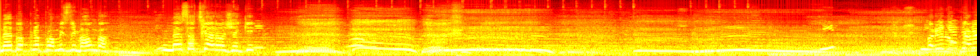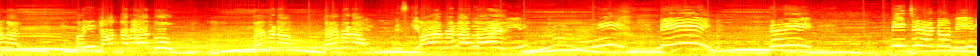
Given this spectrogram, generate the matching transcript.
मैं अब अपना प्रॉमिस निभाऊँगा। मैं सच कह रहा हूँ शंकी। अरे रुक जा बेटे। अरे क्या कर रहा है तू? नहीं बेटा नहीं बेटा। नहीं बेटा नहीं। नील नील। नहीं पीछे हटो नील।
